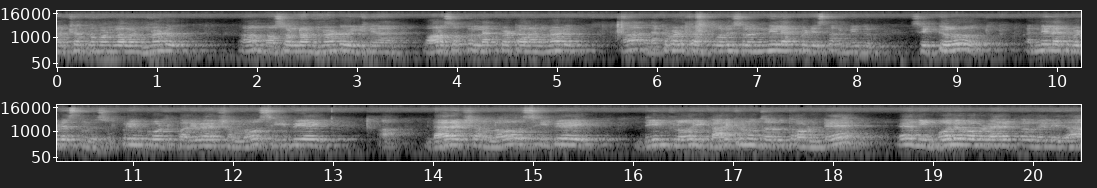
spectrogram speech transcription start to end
నక్షత్ర మండలాలు అంటున్నాడు. మొసళ్ళు అంటున్నాడు ఈయన వారసత్వం లెక్క పెట్టాలంటున్నాడు. లెక్క పెడతారు పోలీసులు అన్నీ లెక్క పెట్టిస్తారు మీకు. సిట్టు అన్నీ లెక్క పెట్టిస్తుంది. సుప్రీంకోర్టు పర్యవేక్షణలో సిబిఐ డైరెక్షన్లో సిబిఐ దీంట్లో ఈ కార్యక్రమం జరుగుతూ ఉంటే ఏ నీ బోలేబాబు డైరెక్టర్ తెలీదా?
